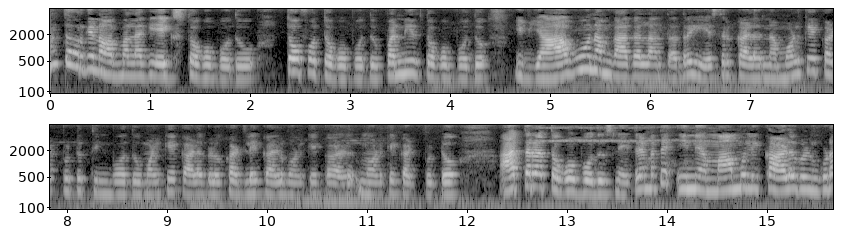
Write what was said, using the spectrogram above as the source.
ಅಂಥವ್ರಿಗೆ ನಾರ್ಮಲ್ ಆಗಿ ಎಗ್ಸ್ ತೊಗೋಬೋದು ತೋಫೋ ತೊಗೋಬೋದು, ಪನ್ನೀರ್ ತೊಗೋಬೋದು. ಇವು ಯಾವೂ ನಮ್ಗಾಗಲ್ಲ ಅಂತಂದರೆ ಹೆಸರು ಕಾಳನ್ನು ಮೊಳಕೆ ಕಟ್ಬಿಟ್ಟು ತಿನ್ಬೋದು. ಮೊಳಕೆ ಕಾಳುಗಳು ಕಡಲೆ ಕಾಳು ಮೊಳಕೆ ಕಾಳು, ಮೊಳಕೆ ಕಟ್ಬಿಟ್ಟು ಆ ಥರ ತೊಗೋಬೋದು ಸ್ನೇಹಿತರೆ. ಮತ್ತು ಇನ್ನು ಮಾಮೂಲಿ ಕಾಳುಗಳನ್ನ ಕೂಡ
